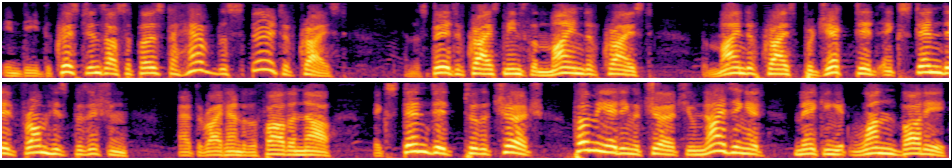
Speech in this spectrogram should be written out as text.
Indeed, the Christians are supposed to have the Spirit of Christ. And the Spirit of Christ means the mind of Christ, the mind of Christ projected, extended from his position at the right hand of the Father now extended to the church, permeating the church, uniting it, making it one body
